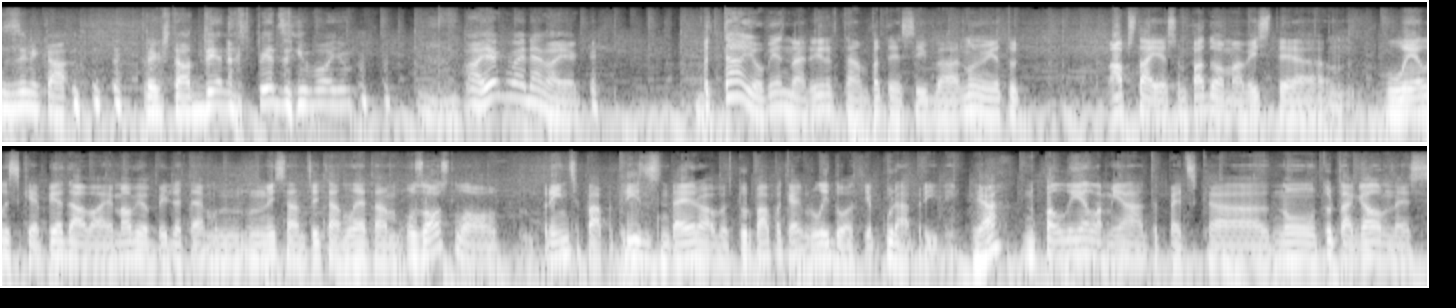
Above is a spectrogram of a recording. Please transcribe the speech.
zini, kā priekš tādu diennakts piedzīvojumu. Vajag vai nevajag? Bet tā jau vienmēr ir tām patiesībā. Nu, ja tu apstājies un padomā visi tie um, lieliskie piedāvājumi avio biļetēm un, un visām citām lietām uz Oslo, principā par 30 eiro tur papakaļ var lidot jebkurā brīdī. Ja? Nu, pa lielam, jā, tāpēc, ka nu, tur tā galvenais,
